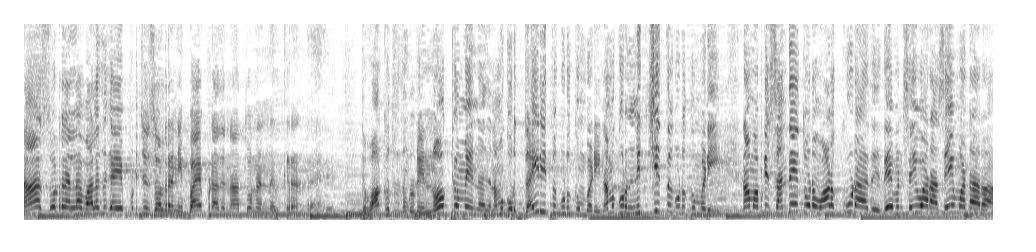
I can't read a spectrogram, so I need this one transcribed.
நான் சொல்கிறேன்ல வலது கையை பிடிச்சி சொல்கிறேன் நீ பயப்படாத. நான் துணைன்னு இருக்கிறேன்றாரு. இந்த வாக்குத்தத்தங்களுடைய நோக்கமே என்னது? நமக்கு ஒரு தைரியத்தை கொடுக்கும்படி நமக்கு ஒரு நிச்சயத்தை கொடுக்கும்படி நாம் அப்படியே சந்தேகத்தோட வாழக்கூடாது. தேவன் செய்வாரா? செய்ய மாட்டாரா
